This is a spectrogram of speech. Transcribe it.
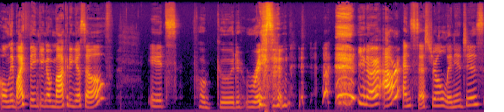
only by thinking of marketing yourself it's for good reason you know, our ancestral lineages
